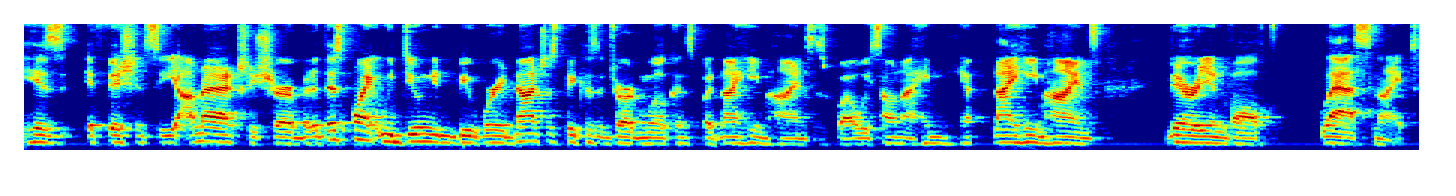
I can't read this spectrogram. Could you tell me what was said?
his efficiency. I'm not actually sure, but at this point, we do need to be worried not just because of Jordan Wilkins, but Nyheim Hines as well. We saw Nyheim, Nyheim Hines very involved last night.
